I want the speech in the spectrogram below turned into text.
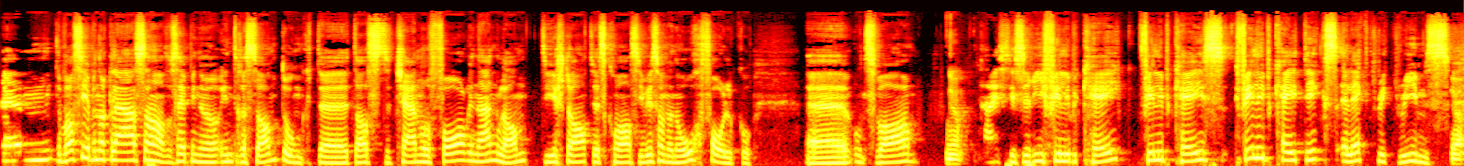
Ähm, was ich eben noch gelesen habe, das habe ich noch interessant gedacht, äh, dass der Channel 4 in England, die startet jetzt quasi wie so eine Nachfolger. Äh, und zwar ja. heißt die Serie Philip K. Philip K's, Philip K. Dick's Electric Dreams. Ja.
